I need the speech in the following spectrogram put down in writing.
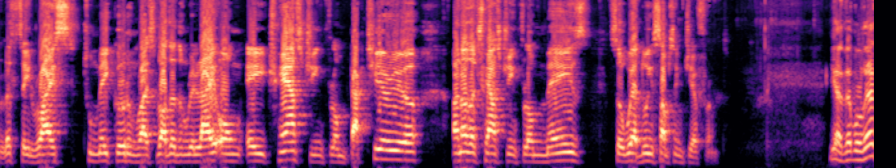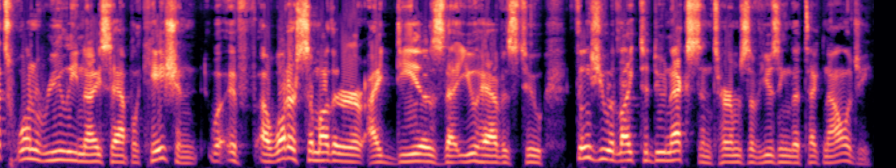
let's say rice to make golden rice rather than rely on a transgene from bacteria, another transgene from maize. So we are doing something different. Yeah, that, well, that's one really nice application. If uh, what are some other ideas that you have as to things you would like to do next in terms of using the technology?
